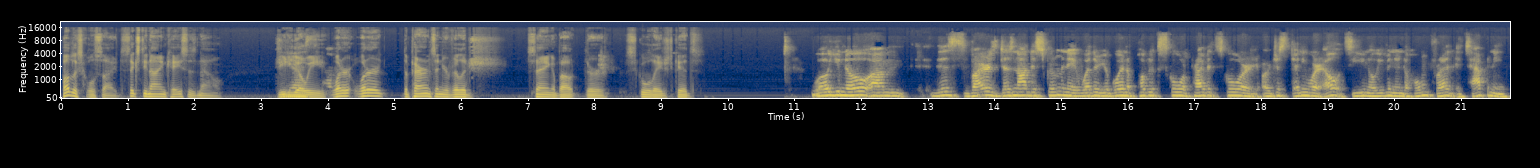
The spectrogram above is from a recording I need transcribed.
public school side. Sixty nine cases now. GDOE. What are what are the parents in your village saying about their school aged kids? Well, you know, um, this virus does not discriminate whether you're going to public school or private school or, or just anywhere else. You know, even in the home front, it's happening.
